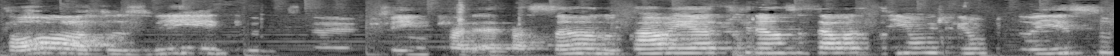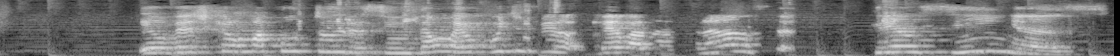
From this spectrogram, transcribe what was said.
fotos, vídeos, enfim, é, passando e tal. E as crianças, elas iam e viam tudo isso eu vejo que é uma cultura, assim. Então, eu pude ver lá na França criancinhas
